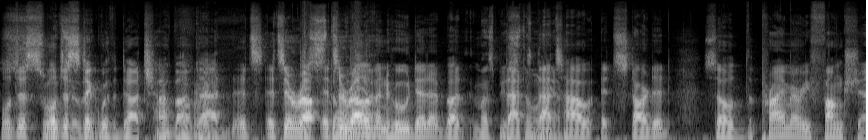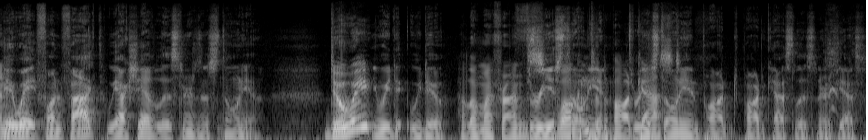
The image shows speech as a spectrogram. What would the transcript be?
we'll just we'll just stick with Dutch. How about Okay. that? It's it's irre- it's irrelevant who did it, but It must be that's that's how it started. So the primary function. Hey, wait. Fun fact: We actually have listeners in Estonia. do we? We do, we do. Hello, my friends. Three Estonian. Welcome to the podcast. Three Estonian pod, podcast listeners. Yes.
